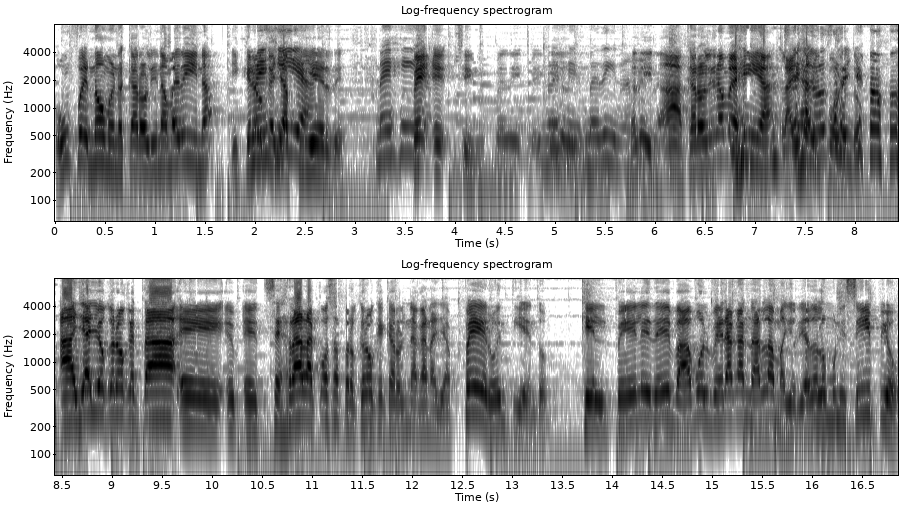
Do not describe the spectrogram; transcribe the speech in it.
Un fenómeno es Carolina Medina, y creo que ella Mejía. pierde. Mejía. Pe- eh. Medina. Medina. Ah, Carolina Mejía, la hija de No soy Hipólito. yo. Allá yo creo que está eh, eh, eh, cerrada la cosa, pero creo que Carolina gana allá. Pero entiendo que el PLD va a volver a ganar la mayoría de los municipios.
